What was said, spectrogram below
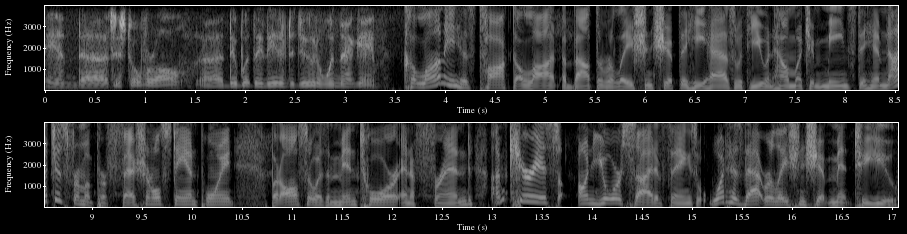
and uh, just overall uh, did what they needed to do to win that game. Kalani has talked a lot about the relationship that he has with you and how much it means to him, not just from a professional standpoint, but also as a mentor and a friend. I'm curious on your side of things, what has that relationship meant to you?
